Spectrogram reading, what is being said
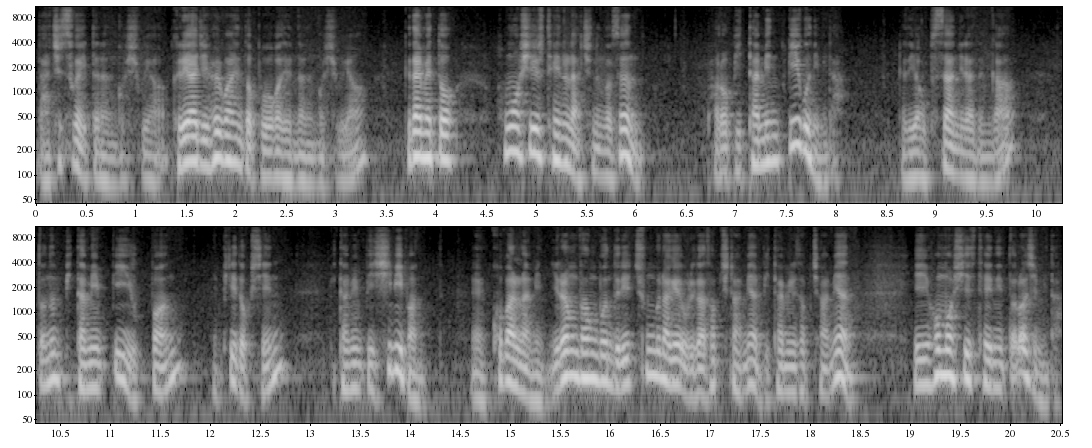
낮출 수가 있다는 것이고요. 그래야지 혈관이 더 보호가 된다는 것이고요. 그 다음에 또 호모시스테인을 낮추는 것은 바로 비타민 B군입니다. 그래서 엽산이라든가 또는 비타민 B6번, 피리독신, 비타민 B12번, 예, 코발라민 이런 성분들이 충분하게 우리가 섭취를 하면 비타민을 섭취하면 이 호모시스테인이 떨어집니다.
